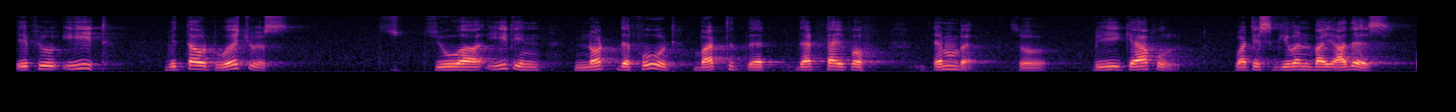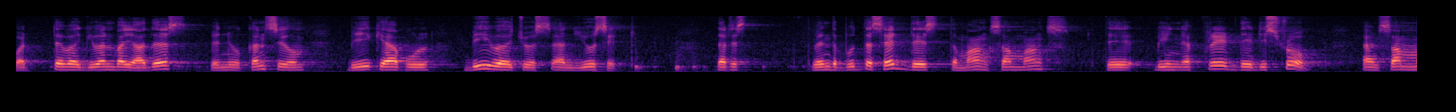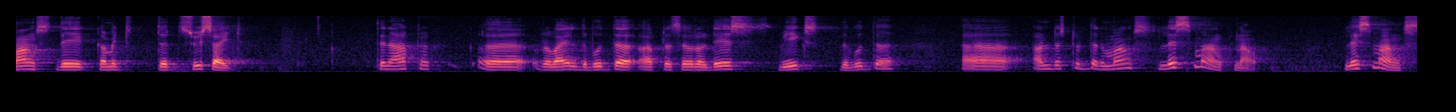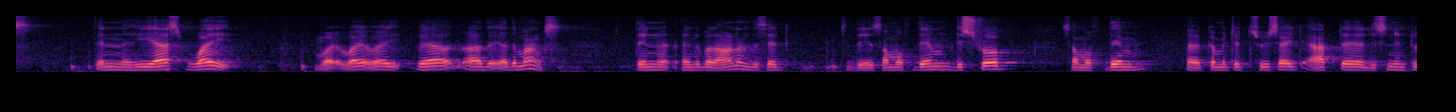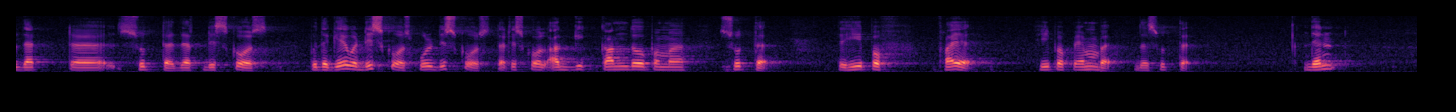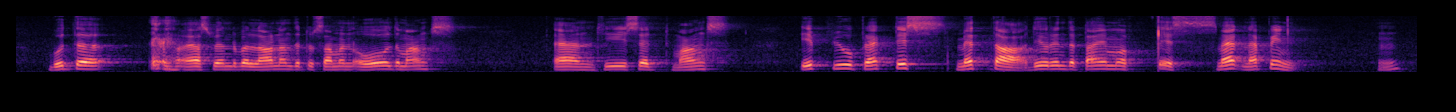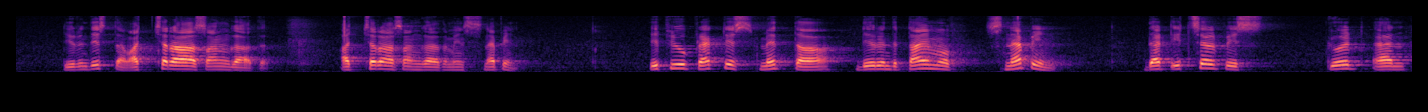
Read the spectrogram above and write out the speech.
if you eat without virtuous you are eating not the food but that that type of ember. So be careful what is given by others. Whatever given by others when you consume be careful be virtuous and use it. That is when the Buddha said this, the monks, some monks, they being afraid, they disrobed, and some monks they committed suicide. Then after uh, a while, the Buddha, after several days, weeks, the Buddha uh, understood that monks, less monk now, less monks. Then he asked why, why, why, why where are the other monks? Then Venerable Ananda said, they, some of them disturbed, some of them uh, committed suicide after listening to that uh, sutta, that discourse. Buddha gave a discourse, full discourse, that is called Aggi Kandopama Sutta, the heap of fire, heap of ember, the sutta. Then Buddha asked Venerable Ananda to summon all the monks, and he said, Monks, if you practice metta during the time of this napping, hmm, during this time, achara sangata, achara sangata means snapping. If you practice metta during the time of snapping, that itself is good and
